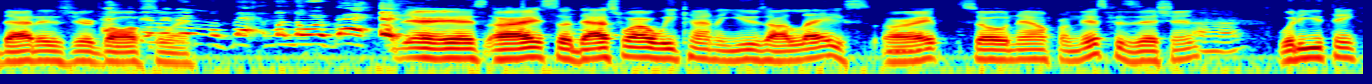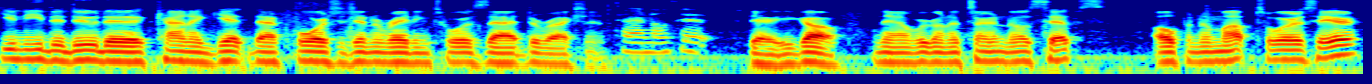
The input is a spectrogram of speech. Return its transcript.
that is your golf swing. in my, back, my lower back. There it is. All right, so that's why we kind of use our legs. All right, so now from this position, Uh-huh. what do you think you need to do to kind of get that force generating towards that direction? Turn those hips. There you go. Now we're going to turn those hips, open them up towards here,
